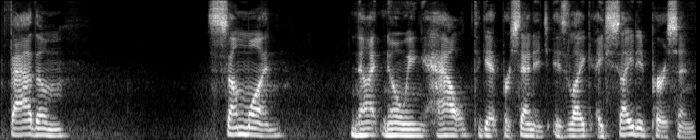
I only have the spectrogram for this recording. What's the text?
fathom someone not knowing how to get percentage is like a sighted person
